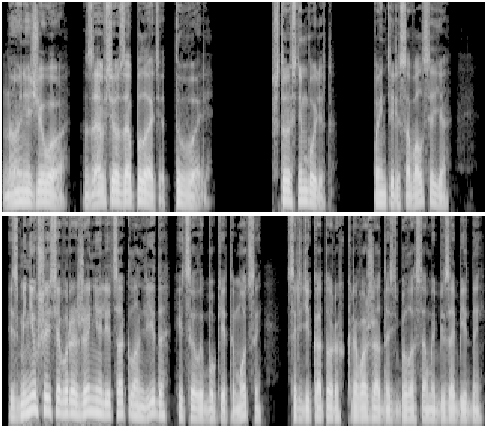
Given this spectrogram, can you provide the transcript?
Но ничего, за все заплатят, тварь». «Что с ним будет?» — поинтересовался я. Изменившееся выражение лица кланлида и целый букет эмоций — среди которых кровожадность была самой безобидной,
